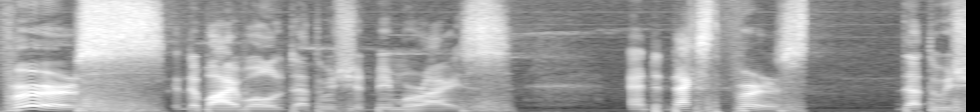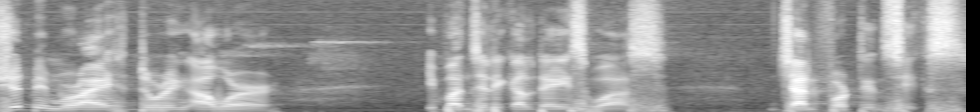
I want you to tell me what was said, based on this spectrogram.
verse in the Bible that we should memorize and the next verse that we should memorize during our evangelical days was John 14:6.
